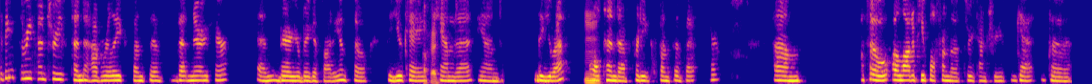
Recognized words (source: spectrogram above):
I think three countries tend to have really expensive veterinary care and they're your biggest audience. So the UK, Okay. Canada, and the US Mm. all tend to have pretty expensive vet care. Um, so a lot of people from those three countries get the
